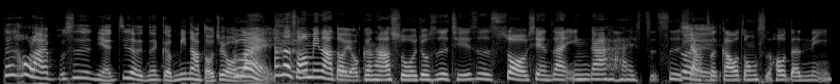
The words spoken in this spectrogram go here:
但是后来不是你还记得那个 Minato 就有来，他，，那时候米娜都有跟他说，就是其实是受现在应该还只是想着高中时候的你，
